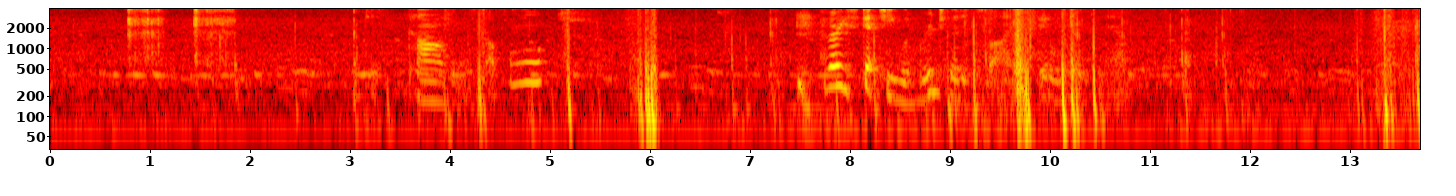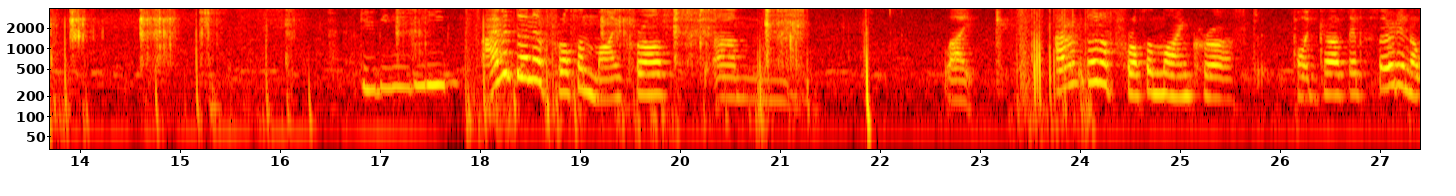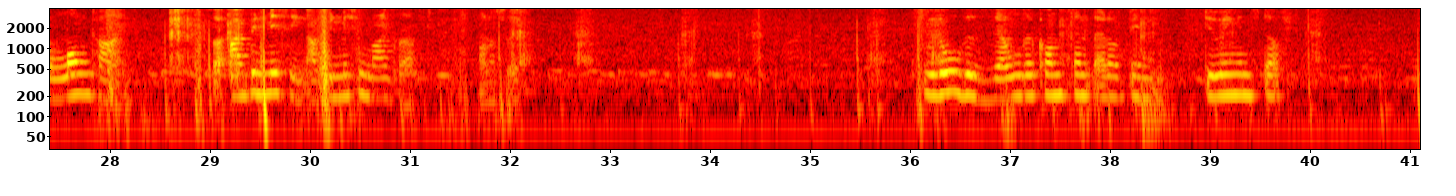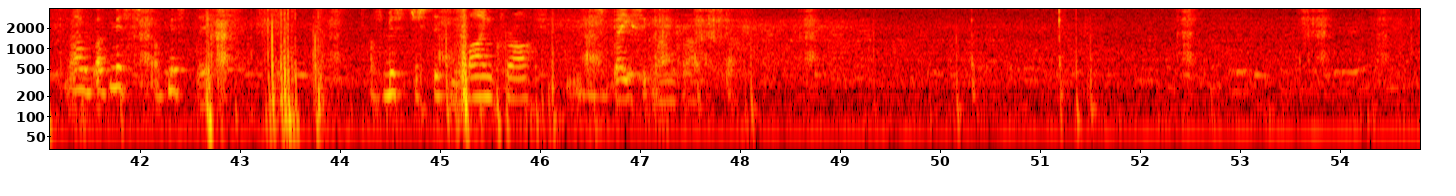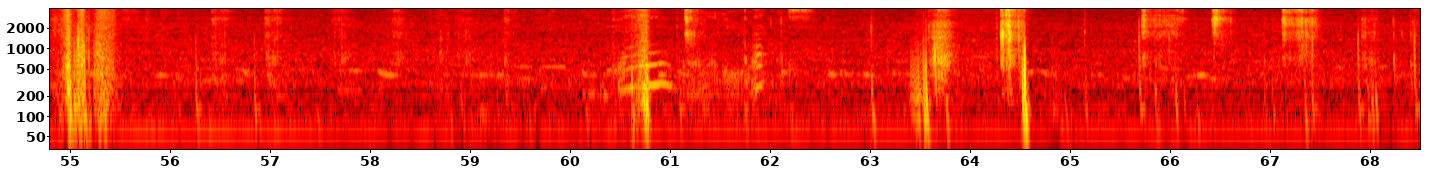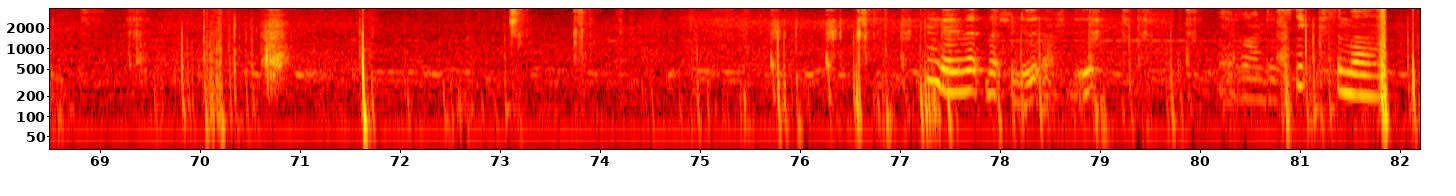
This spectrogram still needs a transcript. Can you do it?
Just carving stuff out. Very sketchy wood bridge, but it's fine. It'll do for now. Doobie doobie doobie. I haven't done a proper Minecraft, um, like, I haven't done a proper Minecraft podcast episode in a long time. So I've been missing. I've been missing Minecraft, honestly. With all the Zelda content that I've been doing and stuff, I've, I've missed. I've missed this. I've missed just this Minecraft, this basic Minecraft stuff. Okay, that, that should do it, that should do it. Now time to stick some uh,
